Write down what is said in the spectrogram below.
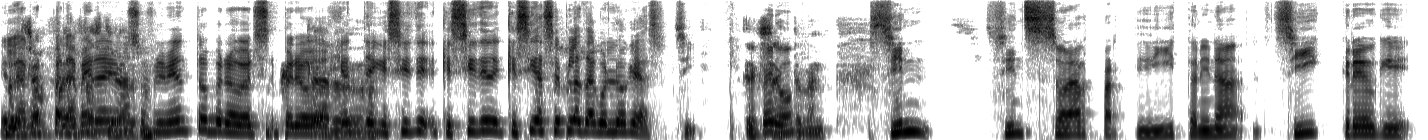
en la carpa de la pena y el Festival. sufrimiento, pero, pero Claro. gente que sí, te- que, sí, que sí hace plata con lo que hace. sí. Exactamente. sin, sin sonar partidista ni nada, sí creo que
